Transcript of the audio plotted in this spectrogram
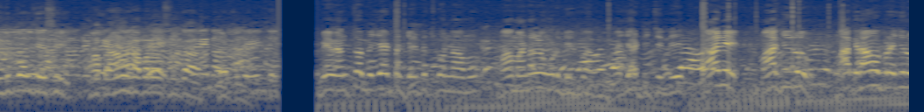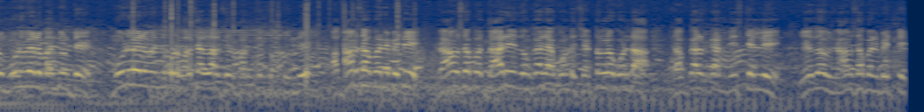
నిలుపుదల చేసి మా ప్రాణాలను కాపాడవలసిందిగా కోరుతున్నాం. మేము ఎంతో మెజార్టీ గెలిపించుకున్నాము. మా మండలం కూడా గెలిపి మెజార్టీ ఇచ్చింది. కానీ మా జీరు మా గ్రామ ప్రజలు మూడు వేల మంది ఉంటే మూడు వేల మంది కూడా వలస వెళ్ళాల్సిన పరిస్థితి ఉంటుంది. ఆ గ్రామసభని పెట్టి గ్రామ సభ దారి దొంగ లేకుండా చెట్టలో కూడా సబ్ కలెక్టర్ గారు తీసుకెళ్ళి ఏదో గ్రామసభని పెట్టి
